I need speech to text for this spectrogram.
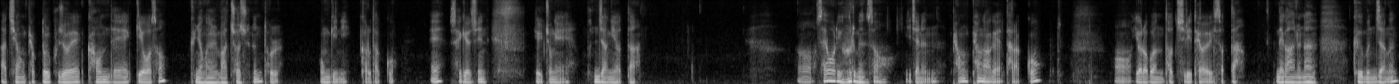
아치형 벽돌 구조의 가운데에 끼워서 균형을 맞춰주는 돌, 옹기니 가로 닫고 에 새겨진 일종의 문장이었다. 어, 세월이 흐르면서 이제는 평평하게 달았고 어, 여러 번 덧칠이 되어 있었다. 내가 아는 한 그 문장은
